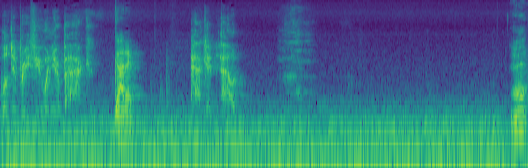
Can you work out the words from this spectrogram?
We'll debrief you when you're back. Got it. Hackett out. Alright.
